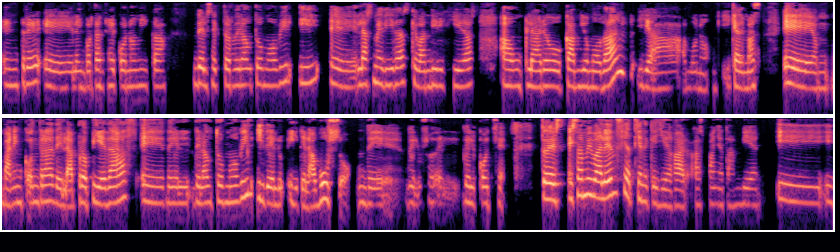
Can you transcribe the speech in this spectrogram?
entre eh, la importancia económica del sector del automóvil y eh, las medidas que van dirigidas a un claro cambio modal y a, bueno, y que además eh, van en contra de la propiedad eh, del, del, automóvil y del, y del abuso de, del uso del, del coche. Entonces, esa ambivalencia tiene que llegar a España también y,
